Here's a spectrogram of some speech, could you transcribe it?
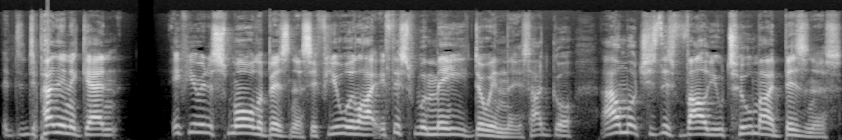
depending again, if you're in a smaller business, if you were like, if this were me doing this, I'd go, how much is this value to my business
